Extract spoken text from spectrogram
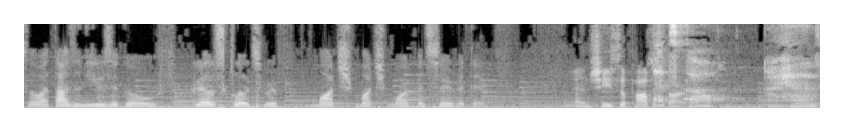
So a thousand years ago, girls' clothes were much, much more conservative. And she's a pop Let's star. go. I have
